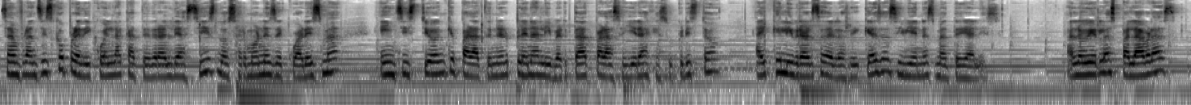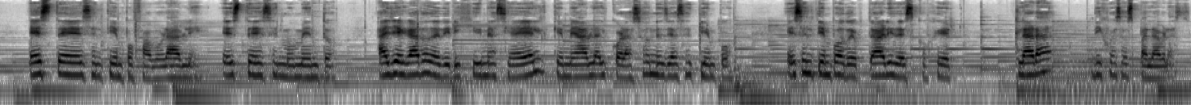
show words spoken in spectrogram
San Francisco predicó en la Catedral de Asís los sermones de Cuaresma e insistió en que para tener plena libertad para seguir a Jesucristo hay que librarse de las riquezas y bienes materiales. Al oír las palabras, este es el tiempo favorable, este es el momento, ha llegado de dirigirme hacia Él que me habla el corazón desde hace tiempo, es el tiempo de optar y de escoger. Clara dijo esas palabras.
